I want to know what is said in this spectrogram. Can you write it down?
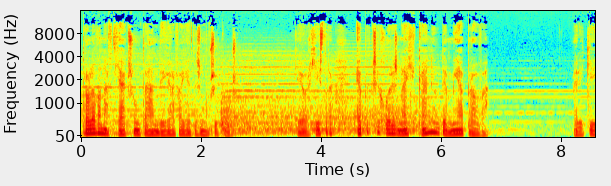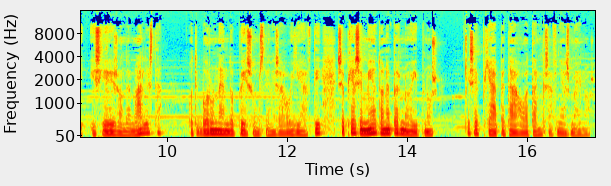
πρόλαβαν να φτιάξουν τα αντίγραφα για τις μουσικούς και η ορχήστρα έπαιξε χωρίς να έχει κάνει ούτε μία πρόβα. Μερικοί ισχυρίζονται μάλιστα ότι μπορούν να εντοπίσουν στην εισαγωγή αυτή σε ποια σημεία τον έπαιρνε ο ύπνος και σε ποια πεταγόταν ξαφνιασμένος.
